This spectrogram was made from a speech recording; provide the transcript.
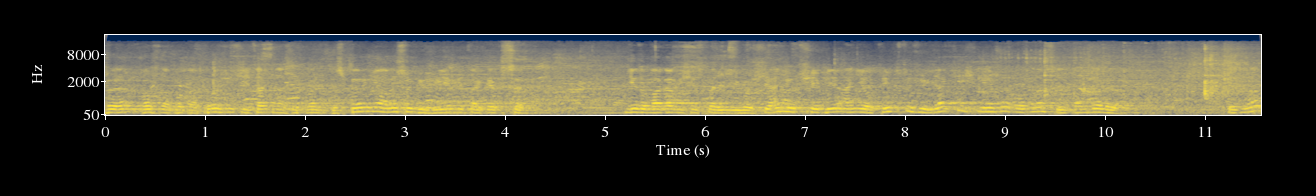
że można Boga prosić i tak nas wybrać go spełni, ale sobie żyjemy tak jak chcemy. Nie domagamy się sprawiedliwości ani od siebie, ani od tych, którzy w jakiejś mierze od nas jednak zależą. Jednak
